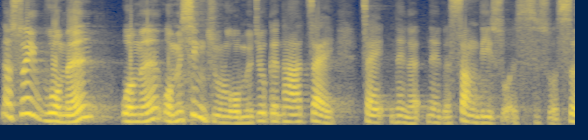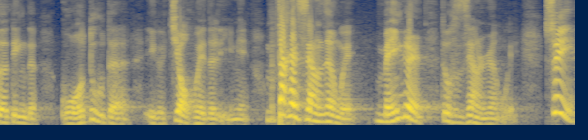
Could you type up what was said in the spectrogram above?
那所以，我们。我们我们信主了，我们就跟他在在那个那个上帝所所设定的国度的一个教会的里面，我们大概是这样认为，每一个人都是这样认为。所以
